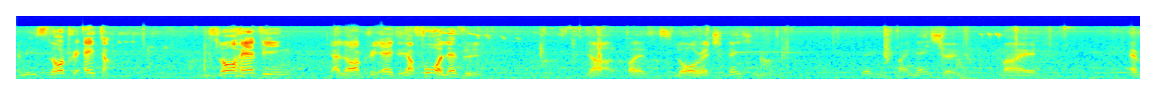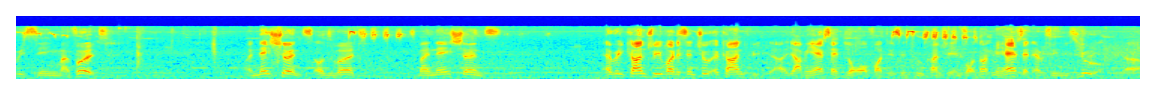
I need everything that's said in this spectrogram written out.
I mean, is law creator. Is law having. Ja law creator. Ja four level. Yeah, es ist law recognition that is my nation my everything my world. My nations of the world. It's my nations every country what is in true a country yeah, yeah we have that law of what is in true country and what not we have that everything is Europe yeah.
